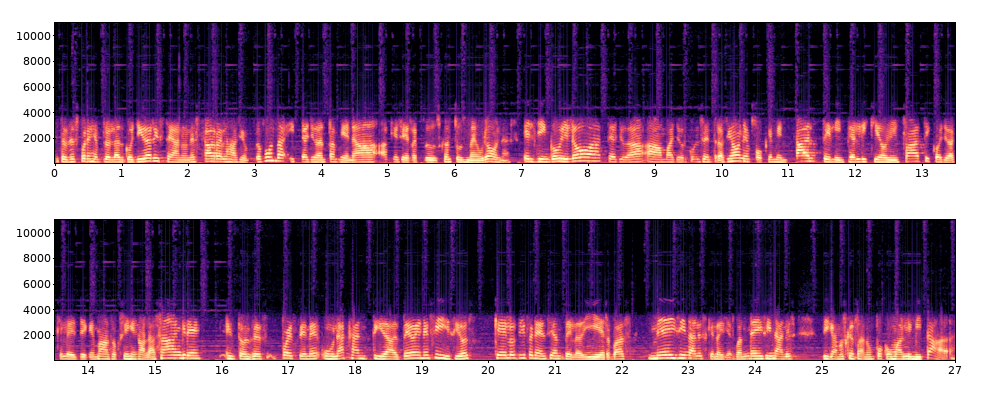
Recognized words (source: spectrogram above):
Entonces, por ejemplo, las berries te dan un estado de relajación profunda y te ayudan también a, que se reproduzcan tus neuronas. El jingo biloba te ayuda a mayor concentración, enfoque mental, te limpia el líquido linfático, ayuda a que le llegue más oxígeno a la sangre. Entonces, pues tiene una cantidad de beneficios que los diferencian de las hierbas medicinales, que las hierbas medicinales digamos que están un poco más limitadas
